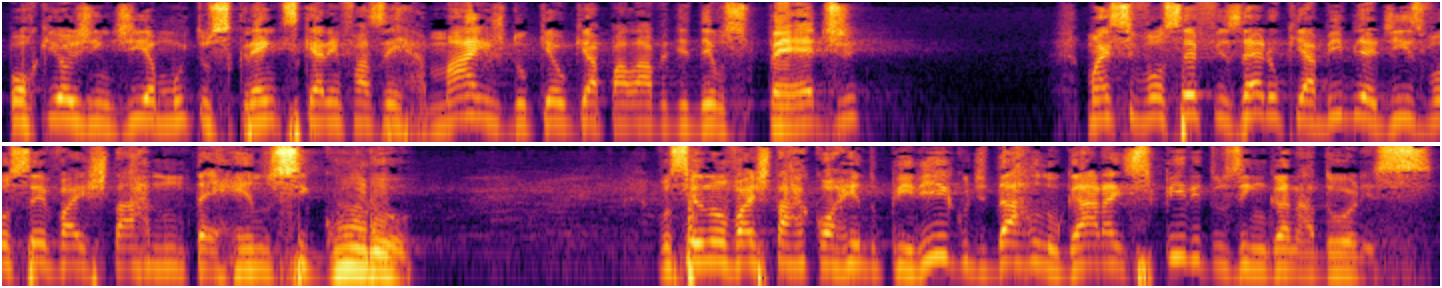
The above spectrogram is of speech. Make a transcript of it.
porque hoje em dia muitos crentes querem fazer mais do que o que a palavra de Deus pede. Mas se você fizer o que a Bíblia diz, você vai estar num terreno seguro. Você não vai estar correndo perigo de dar lugar a espíritos enganadores.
